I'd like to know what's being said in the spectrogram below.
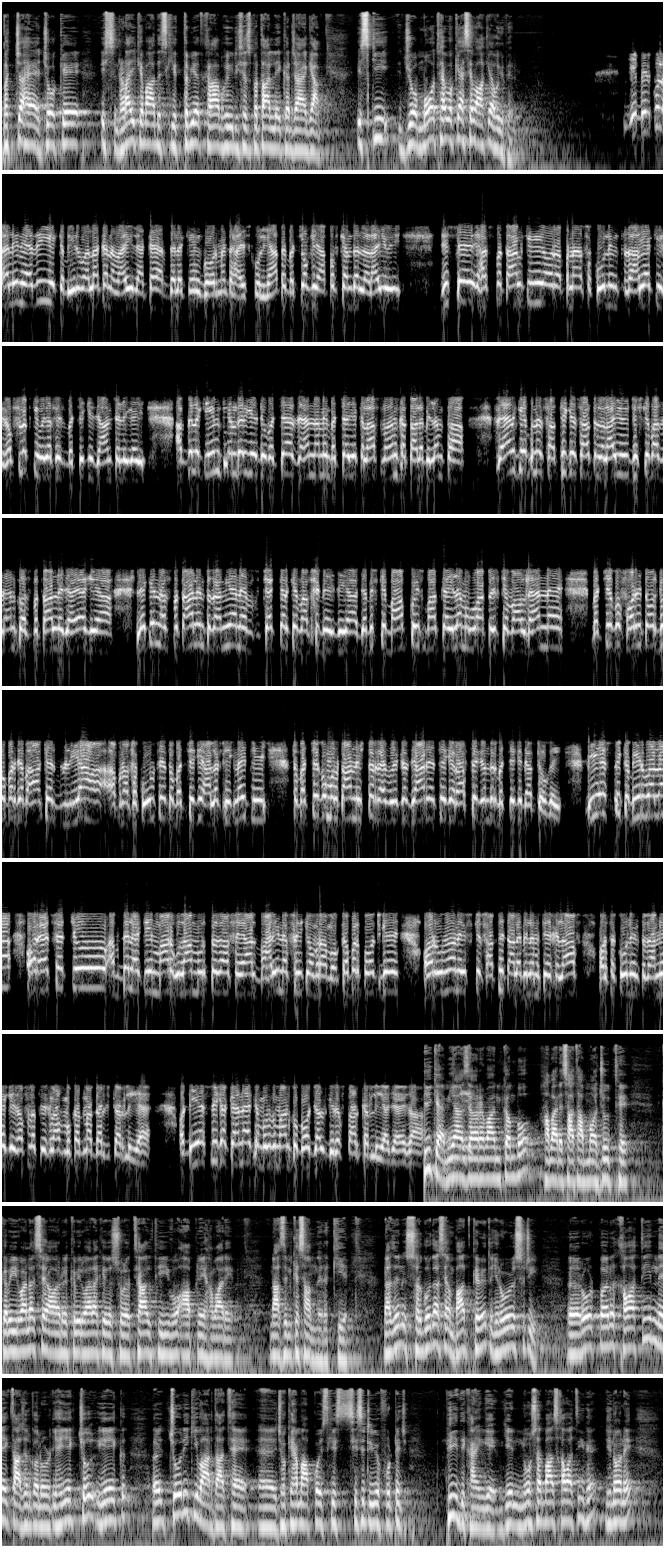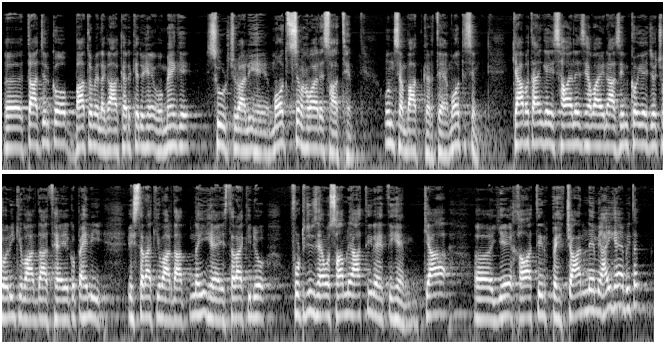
بچہ ہے جو کہ اس لڑائی کے بعد اس کی طبیعت خراب ہوئی، جسے اسپتال لے کر جایا گیا۔ اس کی جو موت ہے وہ کیسے واقعہ ہوئی پھر؟ جی بالکل، علی نیازی یہ کبیر والا کا نوائی علاقہ ہے عبدالحکیم گورنمنٹ ہائی اسکول۔ یہاں پہ بچوں کی آپس کے اندر لڑائی ہوئی، جس سے ہسپتال کی اور اپنا سکول انتظامیہ کی غفلت کی وجہ سے اس بچے کی جان چلی گئی۔ عبدالحکیم کے اندر یہ جو بچہ ہے، ذہن نامی بچہ، یہ کلاس نام کا طالب علم تھا۔ زین کے اپنے ساتھی کے ساتھ لڑائی ہوئی، جس کے بعد زین کو ہسپتال لے جایا گیا۔ لیکن ہسپتال انتظامیہ نے چیک کر کے واپسی بھیج دیا۔ جب اس کے باپ کو اس بات کا علم ہوا، تو اس کے والدین نے بچے کو فوری طور کے اوپر جب آ کے لیا اپنا سکول سے، تو بچے کی حالت ٹھیک نہیں تھی۔ تو بچے کو ملتان نشتر لے کر جا رہے تھے کہ راستے کے اندر بچے کی ڈیتھ ہو گئی۔ ڈی ایس پی کبیر والا اور ایس ایچ او عبد الحکیم مار غلام مرتضی سیال بھاری نفری کے عمرہ موقع پر پہنچ گئے اور انہوں نے اس کے ساتھی طالب علم کے خلاف اور سکول انتظامیہ کی غفلت کے خلاف مقدمہ درج کر لی ہے۔ اور ڈی ایس پی کا کہنا ہے کہ ملزمان کو بہت جلد گرفتار کر لیا جائے گا۔ ٹھیک ہے، میاں زہروان کمبو، ہمارے ساتھ آپ موجود تھے۔ کبیر والا سے اور کبیر والا کی جو صورتحال تھی، وہ آپ نے ہمارے ناظرین کے سامنے رکھی ہے۔ ناظرین، سرگودا سے ہم بات کریں تو یونیورسٹی روڈ پر خواتین نے ایک تاجر کو لوٹ لیا۔ یہ یہ ایک چوری کی واردات ہے۔ جو کہ ہم آپ کو اس کی سی سی ٹی وی فوٹیج ہی دکھائیں گے۔ یہ نو سرباز خواتین ہیں جنہوں نے تاجر کو باتوں میں لگا کر کے جو ہیں وہ مہنگے سوٹ چرا لی ہیں۔ موتسم ہمارے ساتھ ہیں۔ ان سے ہم بات کرتے ہیں۔ موتسم کیا بتائیں گے اس حوالے سے ہمارے ناظرین کو؟ یہ جو چوری کی واردات ہے، یہ کو پہلی اس طرح کی واردات نہیں ہے۔ اس طرح کی جو فوٹیجز ہیں وہ سامنے آتی رہتی ہیں۔ کیا یہ خواتین پہچاننے میں آئی ہے ابھی تک؟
